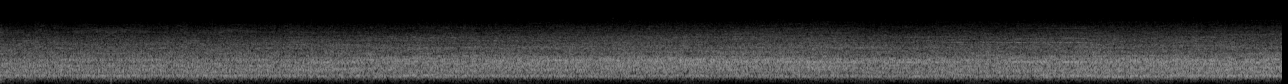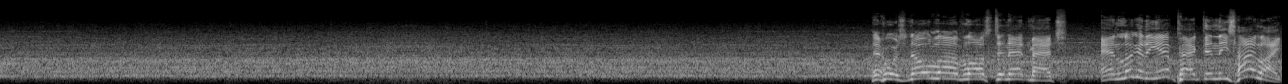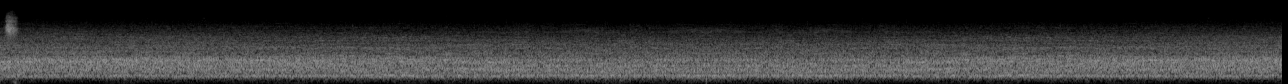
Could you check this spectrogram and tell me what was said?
There was no love lost in that match. And look at the impact in these highlights.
